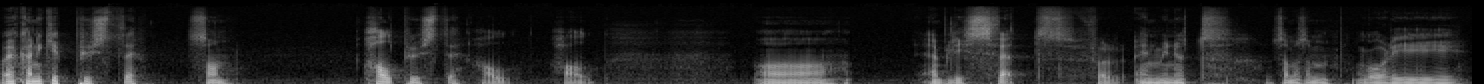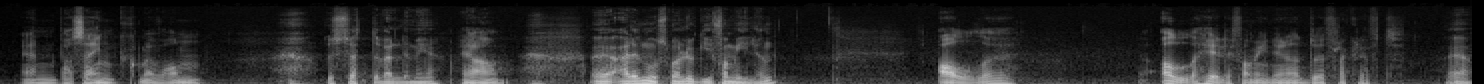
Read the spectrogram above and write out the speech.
Og jeg kan ikke puste sånn. Halvpuste. Halv, halv. Og jeg blir svett for en minutt. Samme som går i en basseng med vann. Du svetter veldig mye? Ja. Eh, Er det noe som har ligget i familien? Alle, alle hele familien er død fra kreft. Ja.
